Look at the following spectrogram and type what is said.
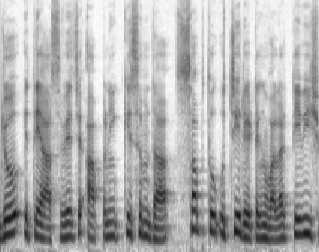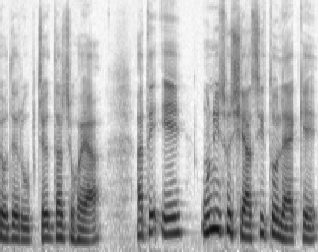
ਜੋ ਇਤਿਹਾਸ ਵਿੱਚ ਆਪਣੀ ਕਿਸਮ ਦਾ ਸਭ ਤੋਂ ਉੱਚੀ ਰੇਟਿੰਗ ਵਾਲਾ ਟੀਵੀ ਸ਼ੋਅ ਦੇ ਰੂਪ 'ਚ ਦਰਜ ਹੋਇਆ ਅਤੇ ਇਹ 1986 ਤੋਂ ਲੈ ਕੇ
